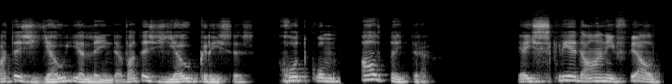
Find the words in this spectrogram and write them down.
Wat is jou elende? Wat is jou krisis? God kom altyd terug. Jy skree daar in die veld,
